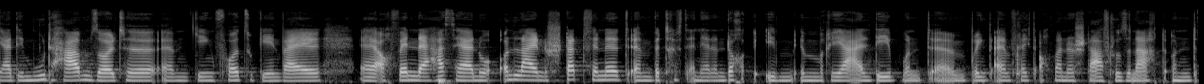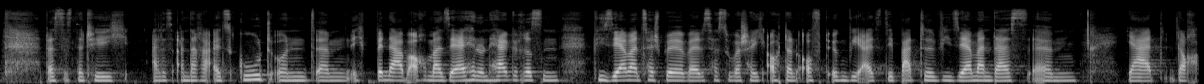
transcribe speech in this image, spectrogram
ja den Mut haben sollte, ähm, gegen vorzugehen, weil äh, auch wenn der Hass ja nur online stattfindet, ähm, betrifft er ja dann doch eben im realen Leben und ähm, bringt einem vielleicht auch mal eine schlaflose Nacht. Und das ist natürlich alles andere als gut. Und ähm, ich bin da aber auch immer sehr hin und her gerissen, wie sehr man zum Beispiel, weil das hast du wahrscheinlich auch dann oft irgendwie als Debatte, wie sehr man das ähm, ja noch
